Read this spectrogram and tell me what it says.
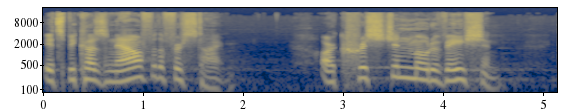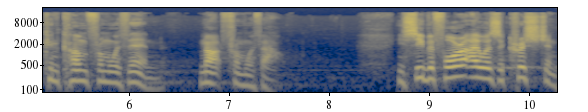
it's because now, for the first time, our Christian motivation can come from within, not from without. You see, before I was a Christian,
